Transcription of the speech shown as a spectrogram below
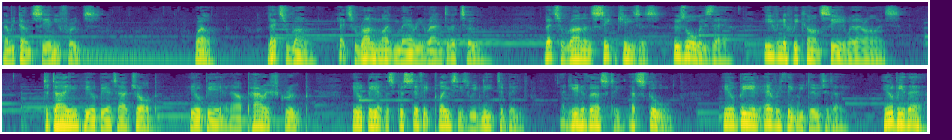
and we don't see any fruits. Well, let's run Let's run like Mary ran to the tomb. Let's run and seek Jesus, who's always there, even if we can't see him with our eyes. Today he'll be at our job, he'll be at our parish group, he'll be at the specific places we need to be, at university, at school. He'll be in everything we do today. He'll be there.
